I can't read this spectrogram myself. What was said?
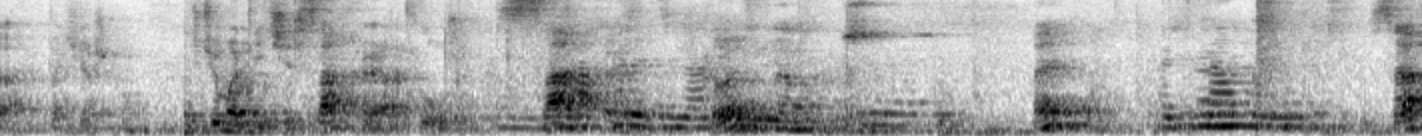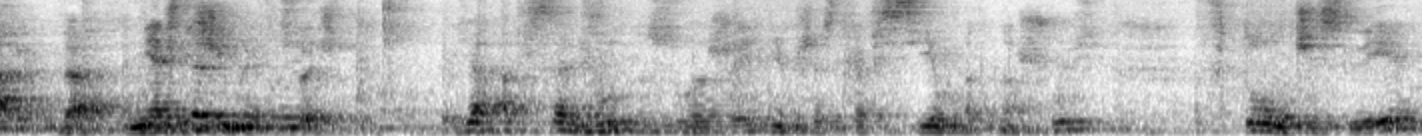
Сахар по чашкам. В чем отличие сахара от ложек? Сахар. одинаковый. Что? А? Одинаковый. Сахар, да, неотличимые кусочки. Я абсолютно с уважением сейчас ко всем отношусь, в том числе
